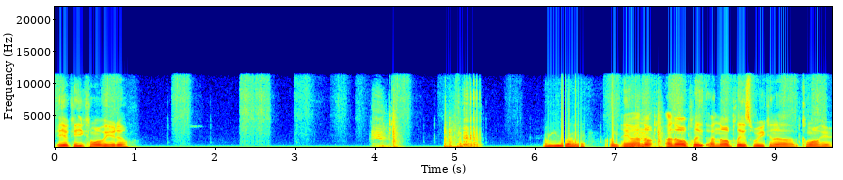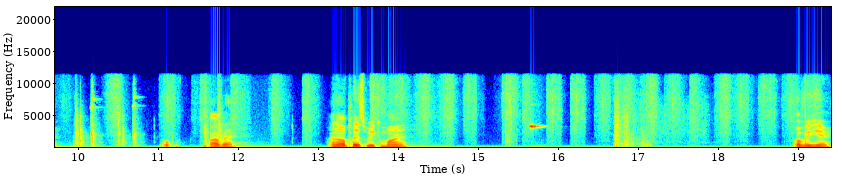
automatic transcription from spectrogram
Hey, can you come over here though? Where you at? Hey, I know, I know a place. I know a place where you can uh come over here. My bad. I know a place where you can mine. Over here.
